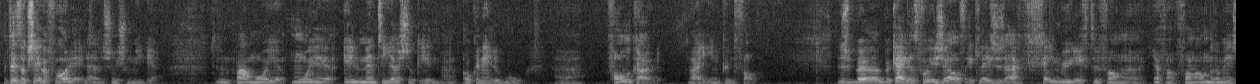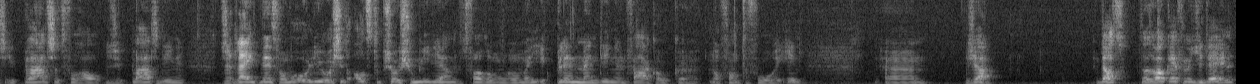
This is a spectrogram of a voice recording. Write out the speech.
Het heeft ook zeker voordelen, hè, social media. Er zitten een paar mooie, mooie elementen juist ook in. Maar ook een heleboel uh, valkuilen waar je in kunt vallen. Dus bekijk dat voor jezelf. Ik lees dus eigenlijk geen berichten van, uh, ja, van, van andere mensen. Ik plaats het vooral. Dus ik plaats dingen. Dus het lijkt net van, wow, Leo zit altijd op social media. Maar dat valt allemaal wel mee. Ik plan mijn dingen vaak ook uh, nog van tevoren in. Um, dus ja, dat, dat wil ik even met je delen.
